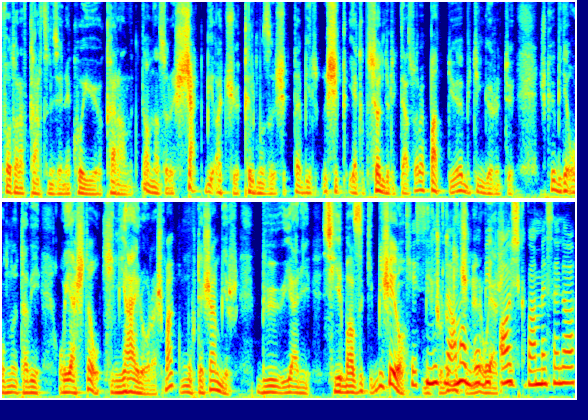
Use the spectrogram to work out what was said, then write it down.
fotoğraf kartının üzerine koyuyor karanlıkta. Ondan sonra şak bir açıyor kırmızı ışıkta bir ışık yakıp söndürdükten sonra patlıyor bütün görüntü çıkıyor. Bir de onu tabii o yaşta o kimya ile uğraşmak muhteşem bir büyü yani sihirbazlık gibi bir şey o. Bir Kesinlikle ama için, hani bu bir aşk. Ben mesela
